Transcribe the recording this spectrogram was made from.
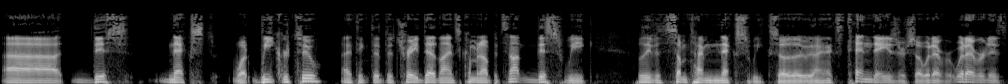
uh, this next, what, week or two? I think that the trade deadline's coming up. It's not this week. I believe it's sometime next week. So the next 10 days or so, whatever, whatever it is.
